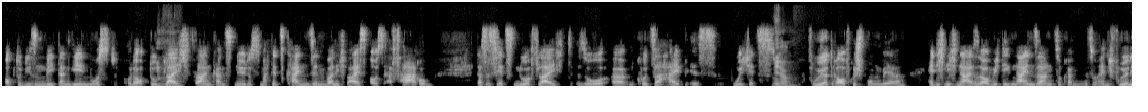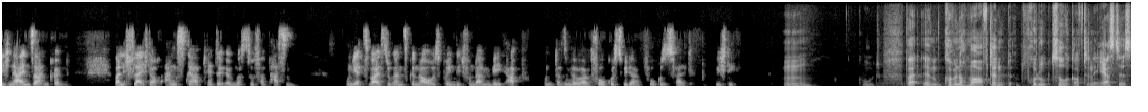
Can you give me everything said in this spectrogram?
ob du diesen Weg dann gehen musst oder ob du mhm. gleich sagen kannst, nö, das macht jetzt keinen Sinn, weil ich weiß aus Erfahrung, dass es jetzt nur vielleicht so äh, ein kurzer Hype ist, wo ich jetzt ja. früher draufgesprungen wäre. Hätte ich nicht Nein, das ist auch wichtig, Nein sagen zu können. Also hätte ich früher nicht Nein sagen können, weil ich vielleicht auch Angst gehabt hätte, irgendwas zu verpassen. Und jetzt weißt du ganz genau, es bringt dich von deinem Weg ab. Und da sind wir beim Fokus wieder. Fokus ist halt wichtig. Mhm. Gut. Aber, ähm, kommen wir nochmal auf dein Produkt zurück, auf dein erstes.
